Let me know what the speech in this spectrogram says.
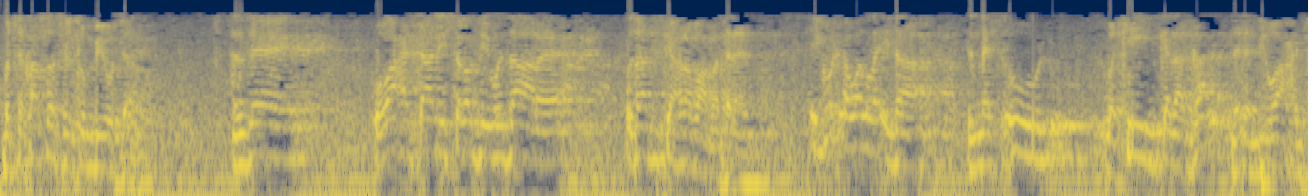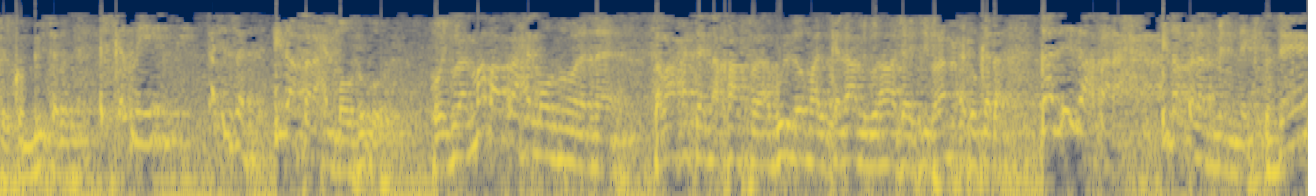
متخصص في الكمبيوتر. زين. وواحد ثاني يشتغل في وزارة وزارة الكهرباء مثلا. يقول له والله إذا المسؤول وكيل كذا قال نبي واحد في الكمبيوتر. اذكرني إذا طرح الموضوع هو يقول أنا ما بطرح الموضوع لأن صراحة أخاف أقول لهم هالكلام يقول ها جاي تجيب ربحك وكذا. قال إذا طرح إذا طلب منك. زين؟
